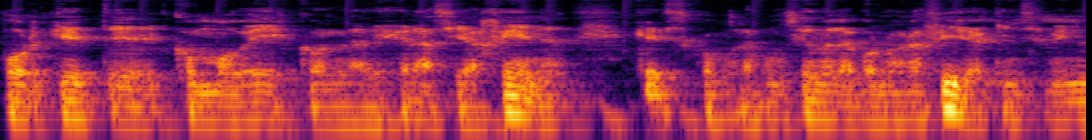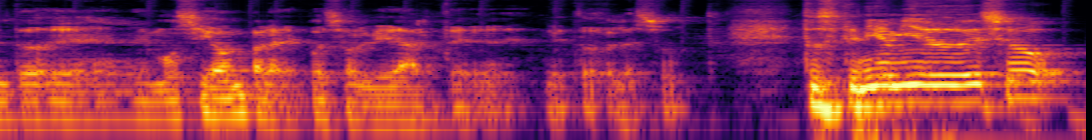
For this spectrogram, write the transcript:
porque te conmoves con la desgracia ajena, que es como la función de la pornografía, 15 minutos de, emoción para después olvidarte de todo el asunto. Entonces tenía miedo de eso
